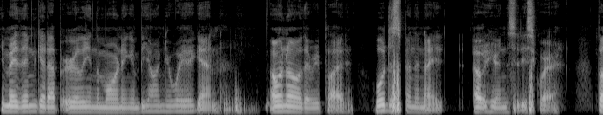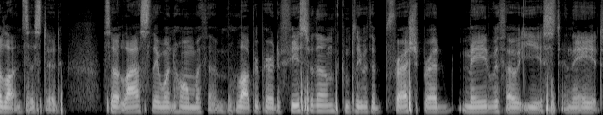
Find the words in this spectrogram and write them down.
You may then get up early in the morning and be on your way again. Oh no, they replied. We'll just spend the night out here in the city square. But Lot insisted. So at last they went home with him. Lot prepared a feast for them, complete with a fresh bread made without yeast, and they ate.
